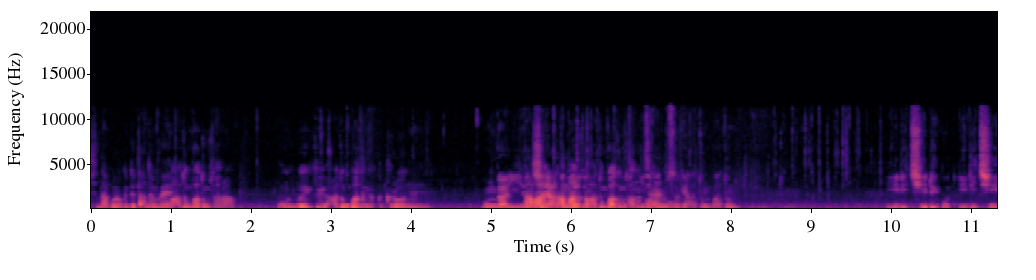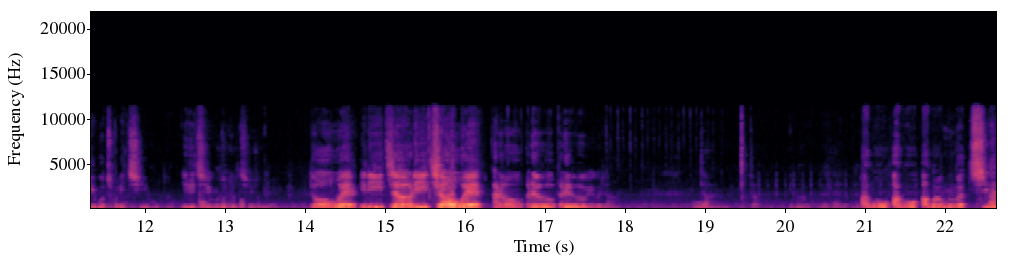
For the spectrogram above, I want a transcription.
신나 보여. 근데 나는 왜 아둥바둥 살아? 음. 왜 이렇게 아둥바둥 약간 그런 음. 뭔가 이 나만 아둥바둥 아둥바둥 사는 이거삶 같고. 속의 아둥바둥 이리 치이고 이리 치이고 저리 치이고 이리 어, 치고 이것도 저리 치고. 나쁘던데. 또왜 이리 저리 저왜 아루 아루 아루 이거잖아. 아고 아고 아고 뭔가 치이는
